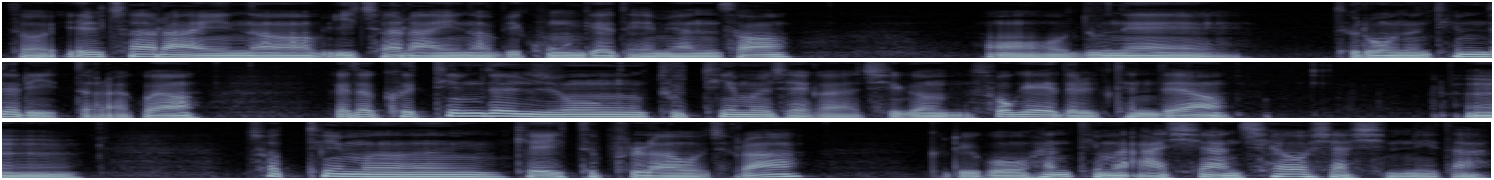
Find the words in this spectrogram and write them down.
그래서 1차 라인업, 2차 라인업이 공개되면서 어, 눈에 들어오는 팀들이 있더라고요. 그래서 그 팀들 중 두 팀을 제가 지금 소개해 드릴 텐데요. 음, 첫 팀은 Gate Flowers라 그리고 한 팀은 Asian Chairshot입니다.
